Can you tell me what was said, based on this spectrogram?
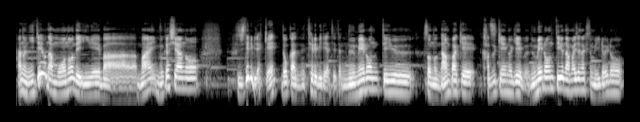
あの似たようなもので言えば前昔あのフジテレビだっけ？どっかでテレビでやってたヌメロンっていうそのナンバー系数系のゲーム。ヌメロンっていう名前じゃなくてもいろいろ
